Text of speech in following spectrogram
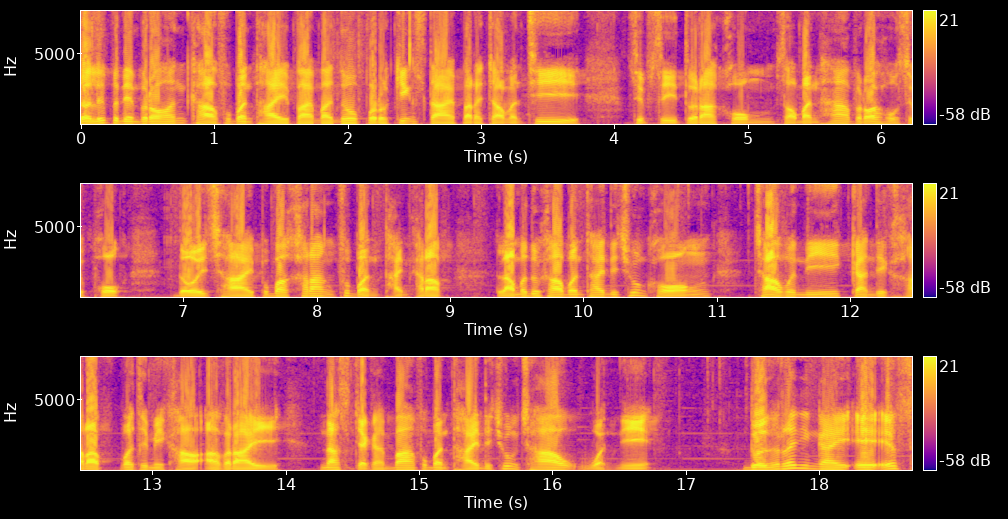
จาะลึกประเด็นร้อนข่าวฟุตบอลไทย by Mano p r o k i n g Style ประจำวันที่ 14 ตุลาคม 2566 โดยชายผู้บ้าคลั่งฟุตบอลไทยครับเรามาดูข่าวบอลไทยในช่วงของเช้าวันนี้กันดีครับว่าจะมีข่าวอะไร น่าสนใจกันบ้างฟุตบอลไทยในช่วงเช้าวันนี้ด่วนเรื่องยังไง AFC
